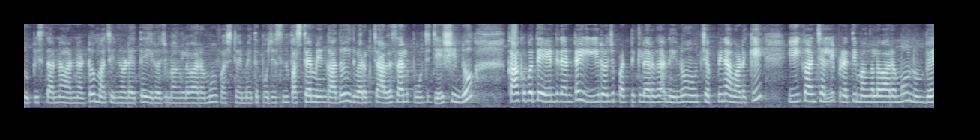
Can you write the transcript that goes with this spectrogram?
చూపిస్తాను. అన్నట్టు మా చిన్నోడైతే ఈరోజు మంగళవారము ఫస్ట్ టైం అయితే పూజ చేసిండు. ఫస్ట్ టైం ఏం కాదు ఇది వరకు చాలాసార్లు పూజ చేసిండు. కాకపోతే ఏంటిదంటే ఈరోజు పర్టికులర్గా నేను చెప్పిన వాడికి ఈ కాంచెల్లి ప్రతి మంగళవారము నువ్వే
